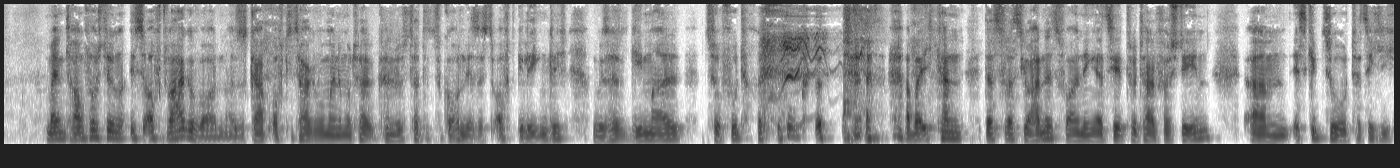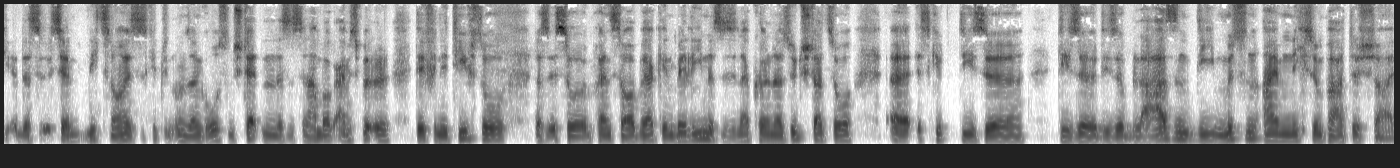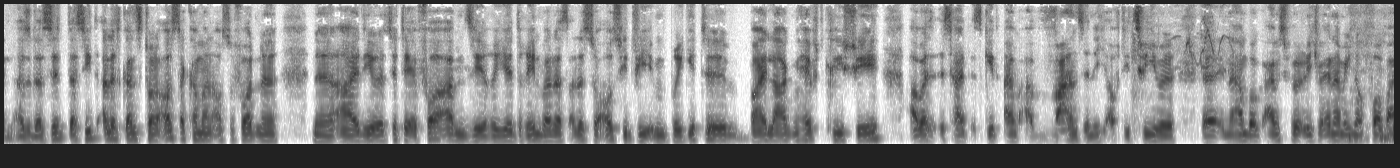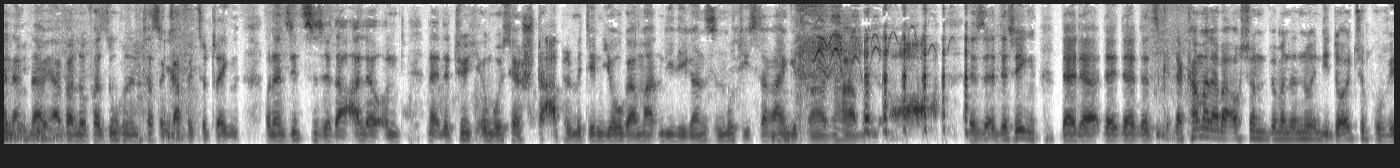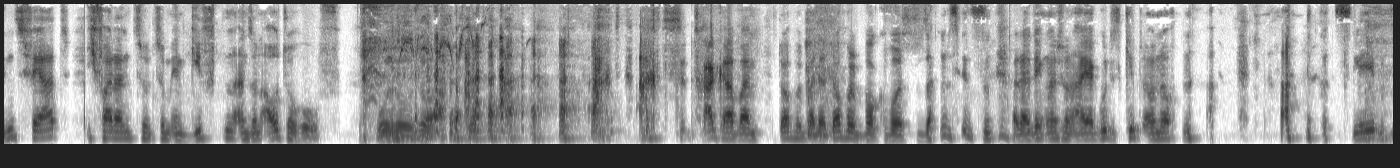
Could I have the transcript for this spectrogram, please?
Meine Traumvorstellung ist oft wahr geworden. Also es gab oft die Tage, wo meine Mutter keine Lust hatte zu kochen. Das ist oft gelegentlich und gesagt hat, geh mal zur Futterluke. Aber ich kann das, was Johannes vor allen Dingen erzählt, total verstehen. Ähm, es gibt so tatsächlich, das ist ja nichts Neues. Es gibt in unseren großen Städten, das ist in Hamburg-Eimsbüttel definitiv so. Das ist so im Prenzlauer Berg in Berlin. Das ist in der Kölner Südstadt so. Äh, es gibt diese diese, diese Blasen, die müssen einem nicht sympathisch sein. Also das, sieht, das sieht alles ganz toll aus. Da kann man auch sofort eine, eine ARD oder ZDF Vorabendserie drehen, weil das alles so aussieht wie im Brigitte Beilagenheft Klischee. Aber es ist halt, es geht einem wahnsinnig auf die Zwiebel äh, in Hamburg Eimsbüttel. Ich erinnere mich noch vor Weihnachten, da einfach nur versuchen, eine Tasse Kaffee zu trinken und dann sitzen sie da alle und na, natürlich irgendwo ist der Stapel mit den Yogamatten, die die ganzen Muttis da reingetragen haben. Und, oh, das, deswegen, da, da, da, das, da kann man aber auch schon, wenn man dann nur in die deutsche Provinz fährt, ich fahre dann zu, zum Entgiften an so einen Autohof. Wo so, so acht, acht Tracker beim Doppel, bei der Doppelbockwurst zusammensitzen. Weil da denkt man schon, ah ja gut, es gibt auch noch ein anderes Leben.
